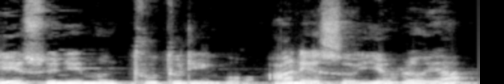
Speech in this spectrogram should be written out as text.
예수님은 두드리고 안에서 열어야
